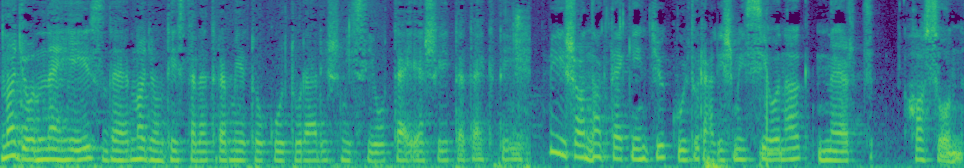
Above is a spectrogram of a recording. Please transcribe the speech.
nagyon nehéz, de nagyon tiszteletre méltó kulturális missziót teljesítetek ti. Mi is annak tekintjük kulturális missziónak, mert haszon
